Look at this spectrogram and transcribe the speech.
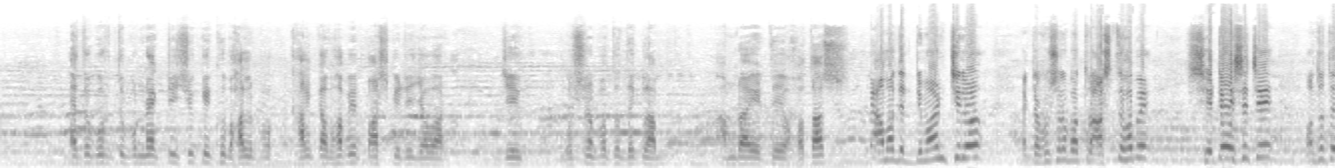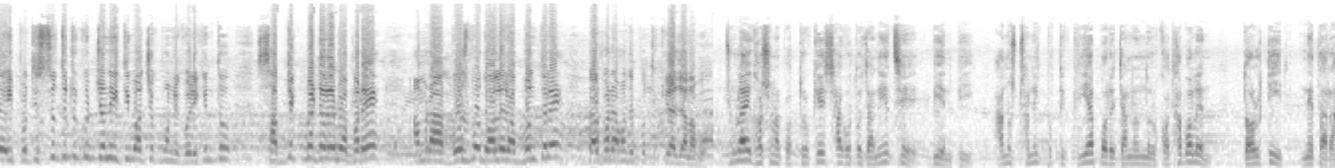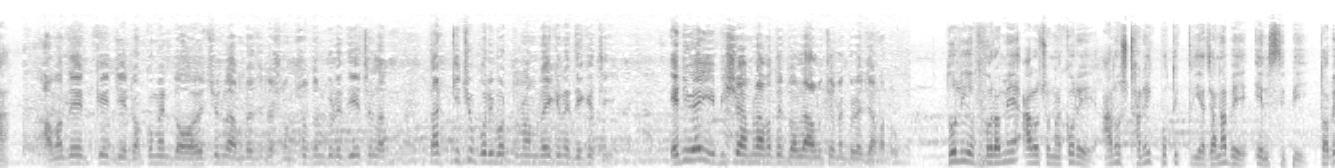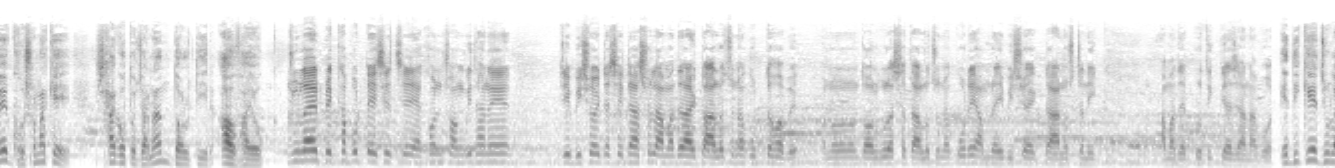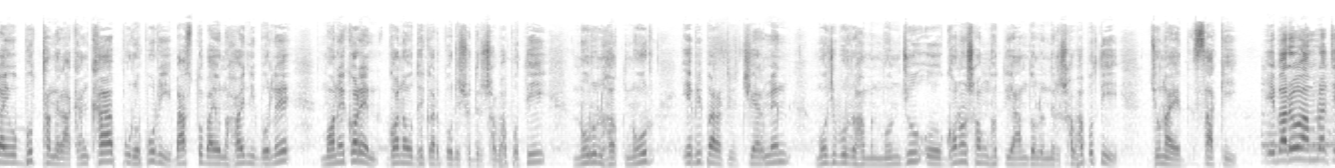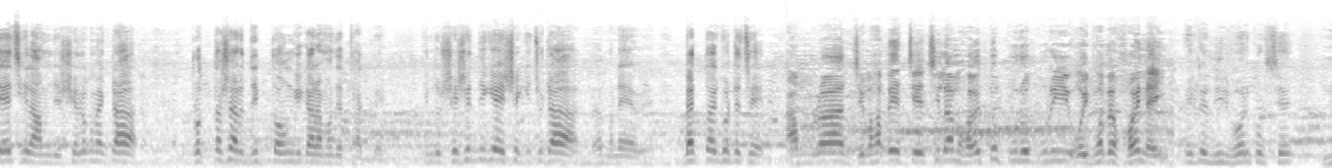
এত গুরুত্বপূর্ণ একটি ইস্যুকে খুব হাল হালকাভাবে পাশ কেটে যাওয়ার যে ঘোষণাপত্র দেখলাম, আমরা এতে হতাশ। আমাদের ডিমান্ড ছিল একটা ঘোষণাপত্র আসতে হবে, সেটা এসেছে। অন্তত এই প্রতিশ্রুতিটুকুর জন্য ইতিবাচক মনে করি। কিন্তু সাবজেক্ট ম্যাটারের ব্যাপারে আমরা বসবো দলের অভ্যন্তরে তারপরে আমাদের প্রতিক্রিয়া জানাব। জুলাই ঘোষণাপত্রকে স্বাগত জানিয়েছে বিএনপি আনুষ্ঠানিক প্রতিক্রিয়া পরে জানানোর কথা বলেন দলটির নেতারা। আমাদেরকে যে ডকুমেন্ট দেওয়া হয়েছিল আমরা যেটা সংশোধন করে দিয়েছিলাম তার কিছু পরিবর্তন আমরা এখানে দেখেছি। এনিওয়ে এই বিষয়ে আমরা আমাদের দলে আলোচনা করে জানাব। দলীয় ফোরামে আলোচনা করে আনুষ্ঠানিক প্রতিক্রিয়া জানাবে এনসিপি। তবে ঘোষণাকে স্বাগত জানান দলটির আহ্বায়ক। জুলাইয়ের প্রেক্ষাপটটা এসেছে এখন সংবিধানের যে বিষয়টা সেটা আসলে আমাদের আরেকটু আলোচনা করতে হবে। অন্যান্য দলগুলোর সাথে আলোচনা করে আমরা এই বিষয়ে একটা আনুষ্ঠানিক আমাদের প্রতিক্রিয়া জানাব। এদিকে জুলাই অভ্যুত্থানের আকাঙ্ক্ষা পুরোপুরি বাস্তবায়ন হয়নি বলে মনে করেন গণ অধিকার পরিষদের সভাপতি নুরুল হক নূর এবি পার্টির চেয়ারম্যান মুজিবুর রহমান মঞ্জু ও গণসংহতি আন্দোলনের সভাপতি জুনায়েদ সাকি। এবারেও আমরা চেয়েছিলাম যে সেরকম একটা প্রত্যাশার দীপ্ত অঙ্গীকার আমাদের থাকবে। কিন্তু শেষের দিকে এসে কিছুটা মানে ব্যত্যয় ঘটেছে। আমরা যেভাবে চেয়েছিলাম হয়তো পুরোপুরি ওইভাবে হয় নাই। এটা নির্ভর করছে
